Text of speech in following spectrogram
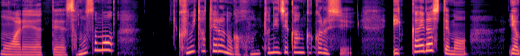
もうあれだってそもそも組み立てるのが本当に時間かかるし一回出してもいや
